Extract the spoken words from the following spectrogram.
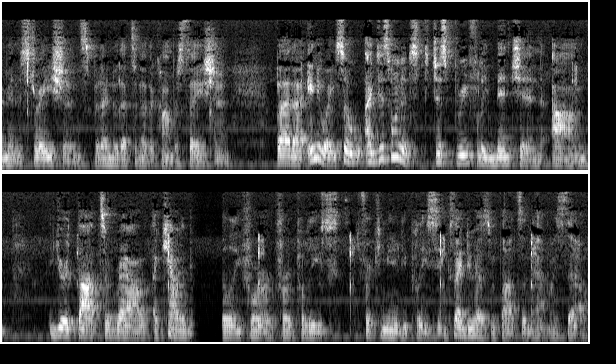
administrations, but I know that's another conversation. But uh, anyway, so I just wanted to just briefly mention um, your thoughts around accountability for, for police, for community policing, because I do have some thoughts on that myself.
